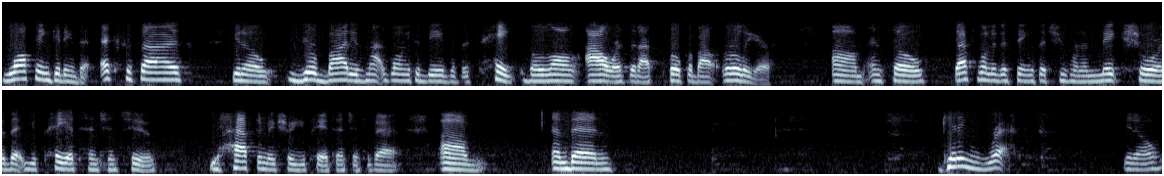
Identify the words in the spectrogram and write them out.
walking, getting the exercise, you know, your body is not going to be able to take the long hours that I spoke about earlier. Um, and so that's one of the things that you want to make sure that you pay attention to. You have to make sure you pay attention to that. Um, and then getting rest you know,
